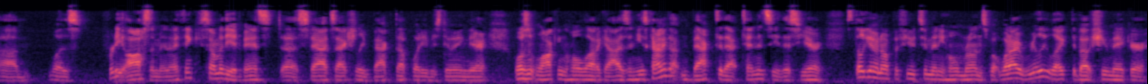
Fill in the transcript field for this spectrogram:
um, was pretty awesome, and I think some of the advanced uh, stats actually backed up what he was doing there. Wasn't walking a whole lot of guys, and he's kind of gotten back to that tendency this year. Still giving up a few too many home runs, but what I really liked about Shoemaker.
